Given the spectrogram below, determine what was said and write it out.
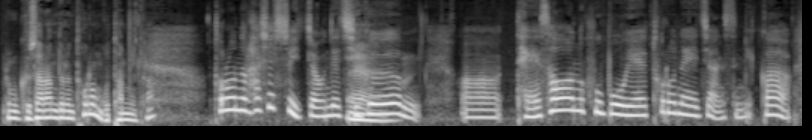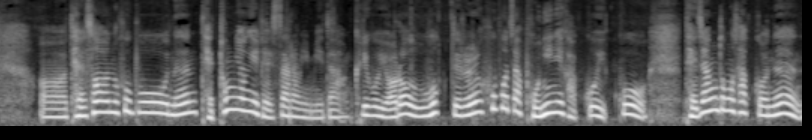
그럼 그 사람들은 토론 못 합니까? 토론을 하실 수 있죠. 근데 지금 네. 어, 대선 후보의 토론회이지 않습니까? 어, 대선 후보는 대통령이 될 사람입니다. 그리고 여러 의혹들을 후보자 본인이 갖고 있고 대장동 사건은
